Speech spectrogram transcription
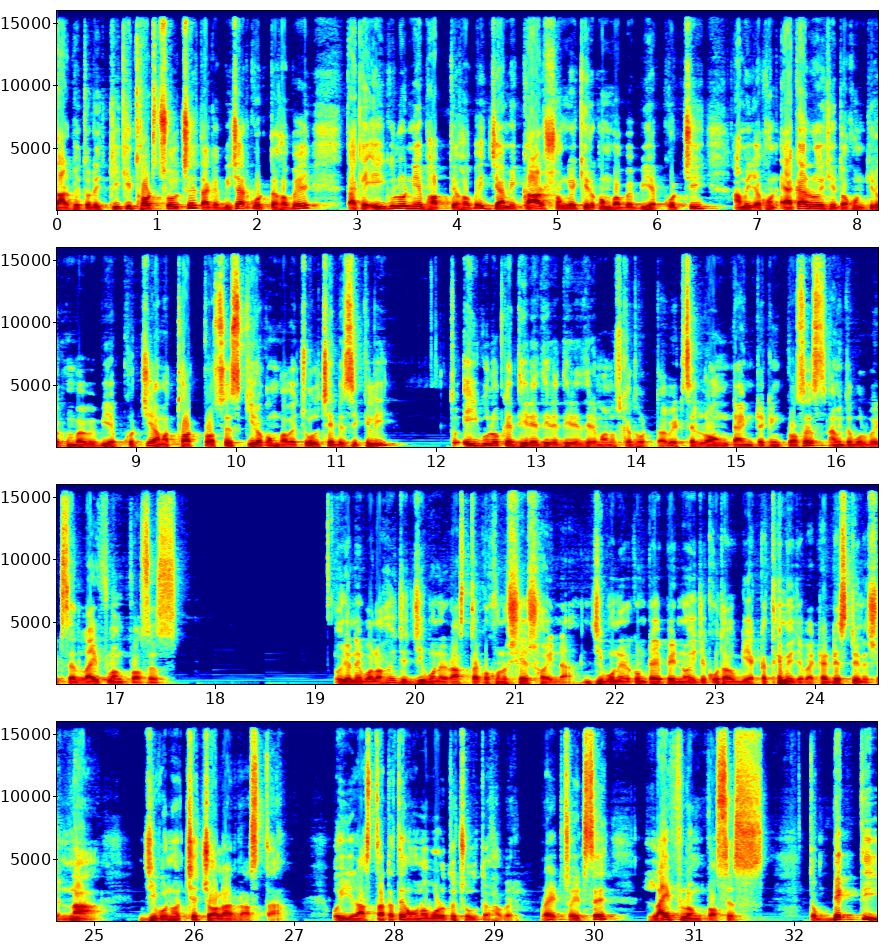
তার ভেতরে কি কি থটস চলছে, তাকে বিচার করতে হবে, তাকে এইগুলো নিয়ে ভাবতে হবে, যে আমি কার সঙ্গে কীরকমভাবে বিহেভ করছি, আমি যখন একা রয়েছি তখন কীরকমভাবে বিহেভ করছি, আমার থট প্রসেস কীরকমভাবে চলছে বেসিক্যালি তো এইগুলোকে ধীরে ধীরে ধীরে ধীরে মানুষকে ধরতে হবে। It's a long time taking process আমি তো বলব it's a life long process ওই জন্যই বলা হয় যে জীবনের রাস্তা কখনো শেষ হয় না। জীবন এরকম টাইপের নয় যে কোথাও গিয়ে একটা থেমে যাবে, একটা ডেস্টিনেশন না, জীবন হচ্ছে চলার রাস্তা। ওই রাস্তাটাতে অনবরত চলতে হবে right so it's a life long process তো ব্যক্তি,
